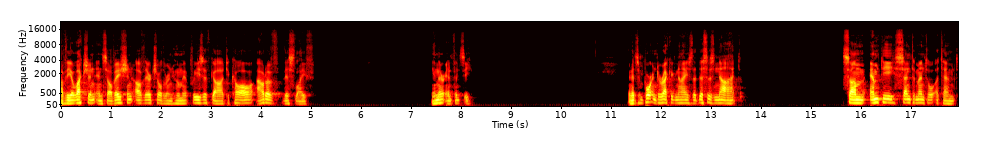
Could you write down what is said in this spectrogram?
of the election and salvation of their children, whom it pleaseth God to call out of this life in their infancy. And it's important to recognize that this is not some empty, sentimental attempt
